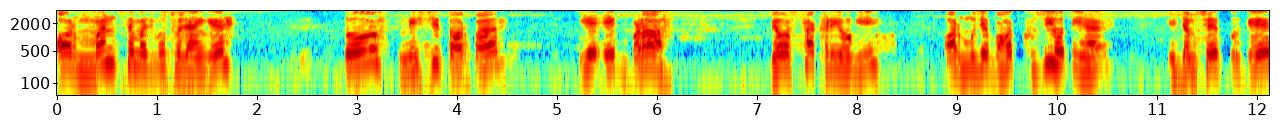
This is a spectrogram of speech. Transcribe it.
और मन से मज़बूत हो जाएँगे तो निश्चित तौर पर ये एक बड़ा व्यवस्था खड़ी होगी और मुझे बहुत खुशी होती है कि जमशेदपुर के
